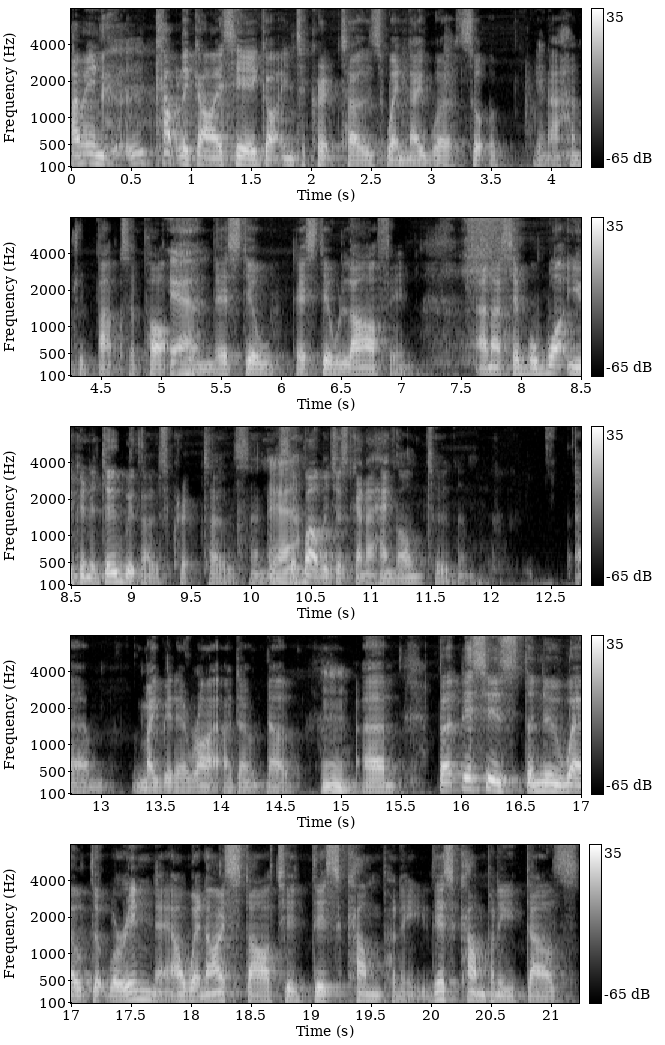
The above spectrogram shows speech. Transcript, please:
I mean, a couple of guys here got into cryptos when they were sort of you know hundred bucks a pop, Yeah. and they're still they're still laughing. And I said, well, what are you going to do with those cryptos? And they Yeah. said, well, we're just going to hang on to them. Um, maybe they're right. I don't know. Hmm. Um, but this is the new world that we're in now. When I started this company, this company does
